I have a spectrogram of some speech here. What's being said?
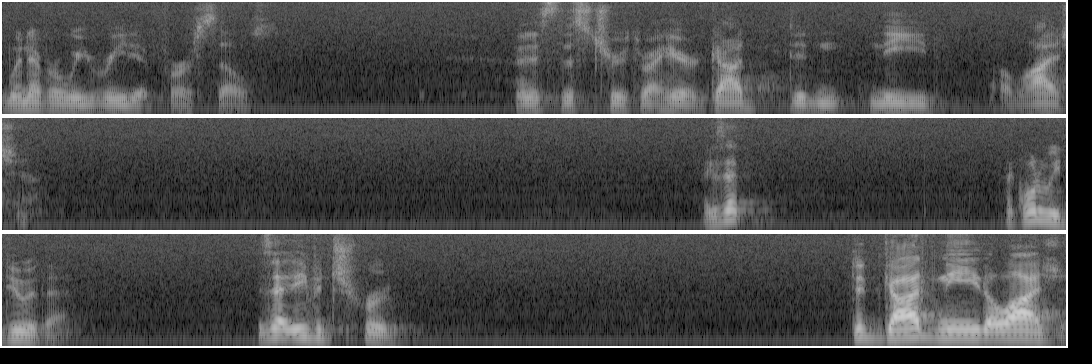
whenever we read it for ourselves. And it's this truth right here God didn't need Elijah. Is that like, what do we do with that? Is that even true? Did God need Elijah?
